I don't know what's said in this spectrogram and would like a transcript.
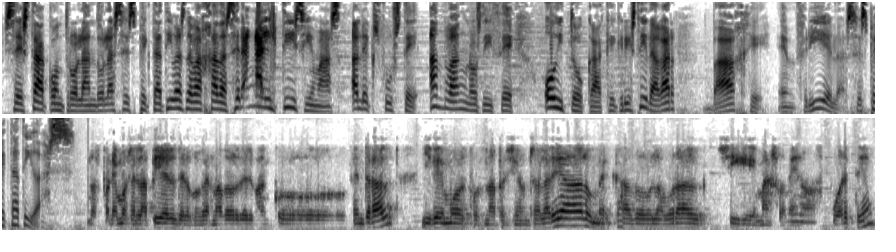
se está controlando. Las expectativas de bajada serán altísimas. Alex Fuste, Advan nos dice, hoy toca que Christine Lagarde baje, enfríe las expectativas. Nos ponemos en la piel del gobernador del Banco Central y vemos pues una presión salarial, un mercado laboral sigue más o menos fuerte,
